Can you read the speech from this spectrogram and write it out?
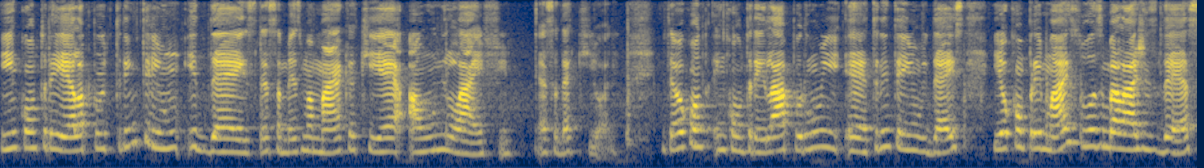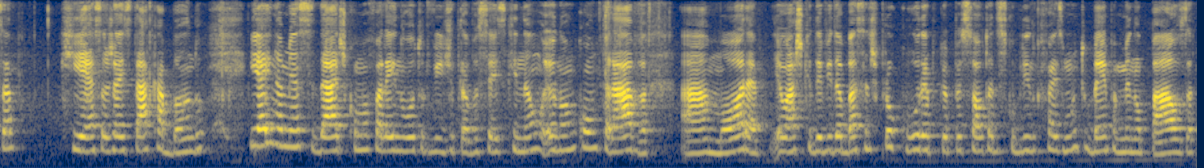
e encontrei ela por R$ 31,10 dessa mesma marca que é a Unilife. Essa daqui, olha. Então, eu encontrei lá por um, é, 31,10 e eu comprei mais duas embalagens dessa que essa já está acabando. E aí na minha cidade, como eu falei no outro vídeo para vocês, que não eu não encontrava a amora, eu acho que devido a bastante procura, porque o pessoal está descobrindo que faz muito bem para menopausa.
